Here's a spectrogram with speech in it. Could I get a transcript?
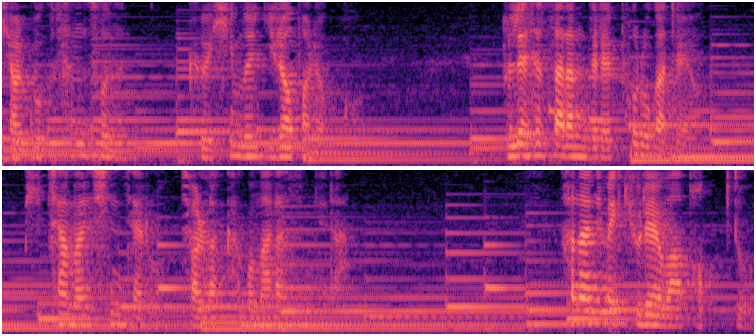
결국 삼손은 그 힘을 잃어버렸고 블레셋 사람들의 포로가 되어 비참한 신세로 전락하고 말았습니다. 하나님의 규례와 법도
